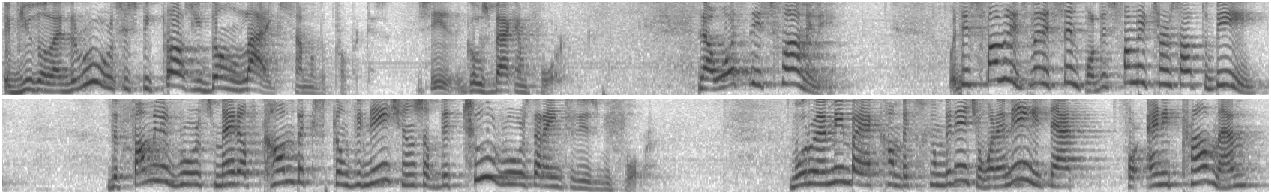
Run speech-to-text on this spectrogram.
If you don't like the rules, it's because you don't like some of the properties. You see, it goes back and forth. Now, what's this family? Well, this family is very simple. This family turns out to be the family rules made of convex combinations of the two rules that I introduced before. What do I mean by a convex combination? What I mean is that for any problem,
